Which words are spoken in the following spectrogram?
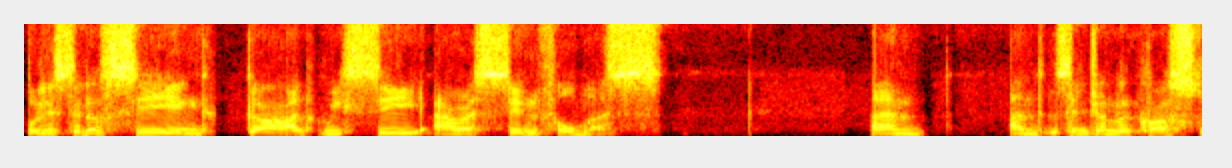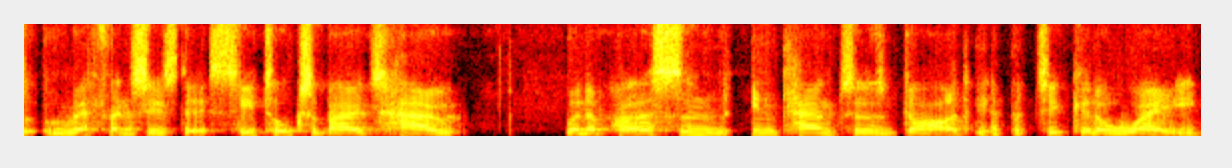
But instead of seeing God, we see our sinfulness. Um, and St. John of the Cross references this. He talks about how when a person encounters God in a particular way,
